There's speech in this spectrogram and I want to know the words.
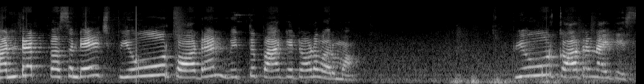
hundred percentage pure cotton with பாக்கெட்டோட வருமா? பியூர் காட்டன் நைட்டிஸ்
